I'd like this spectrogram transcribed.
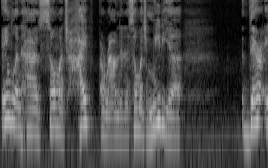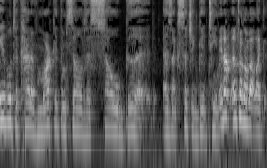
England has so much hype around it and so much media, they're able to kind of market themselves as so good, as like such a good team. And I'm, I'm talking about like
